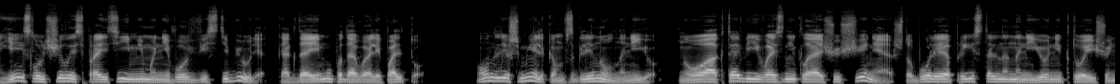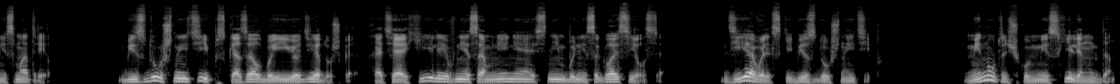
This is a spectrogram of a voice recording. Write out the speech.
Ей случилось пройти мимо него в вестибюле, когда ему подавали пальто. Он лишь мельком взглянул на нее, но у Октавии возникло ощущение, что более пристально на нее никто еще не смотрел. «Бездушный тип», — сказал бы ее дедушка, хотя Хилли, вне сомнения, с ним бы не согласился. Дьявольский бездушный тип. «Минуточку, мисс Хиллингдон».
